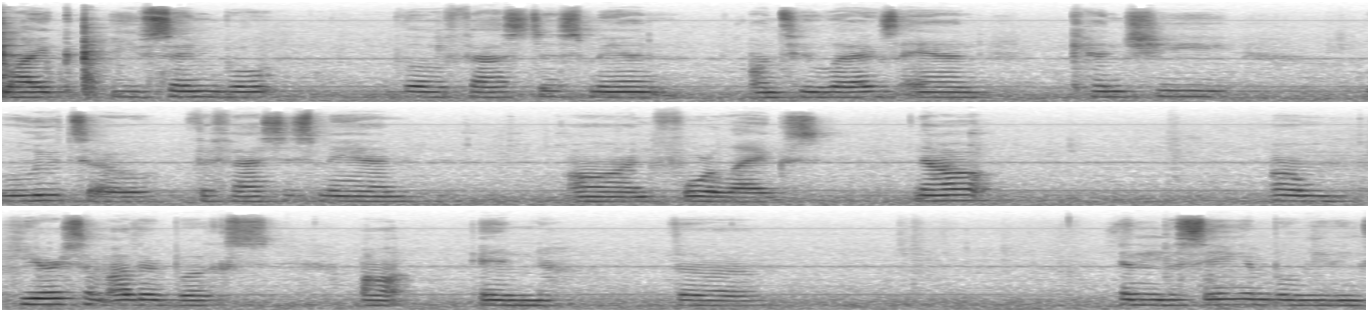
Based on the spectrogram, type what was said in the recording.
like Usain Bolt, the fastest man on two legs, and Kenichi Ito, the fastest man on four legs. Now, um, here are some other books uh, in the in the Seeing and Believing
